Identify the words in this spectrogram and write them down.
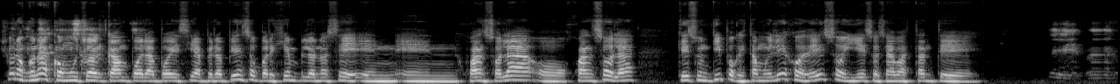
Yo no conozco mucho el campo de la poesía, pero pienso, por ejemplo, no sé, en, en Juan Solá o Juan Sola, que es un tipo que está muy lejos de eso y eso sea bastante... eh, bueno.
